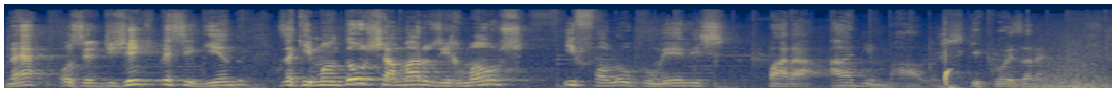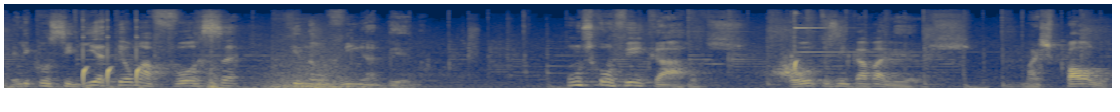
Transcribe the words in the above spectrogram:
né? Ou seja, de gente perseguindo. Diz aqui, mandou chamar os irmãos e falou com eles para animá-los. Que coisa, né? Ele conseguia ter uma força que não vinha dele. Uns confiam em carros, outros em cavaleiros. Mas Paulo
